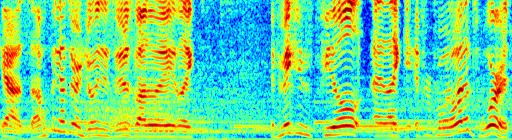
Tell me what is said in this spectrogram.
castle. I hope you guys are enjoying these videos, by the way. Like, if it makes you feel, uh, like, if for what it's worth,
